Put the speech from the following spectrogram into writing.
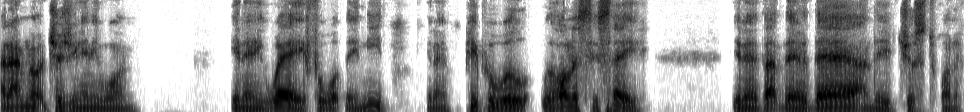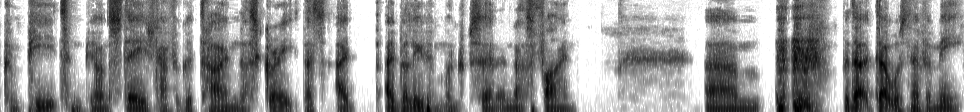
and I'm not judging anyone in any way for what they need. You know, people will will honestly say, you know, that they're there and they just want to compete and be on stage and have a good time. That's great. That's I I believe them 100, percent and that's fine. Um, but that that was never me.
